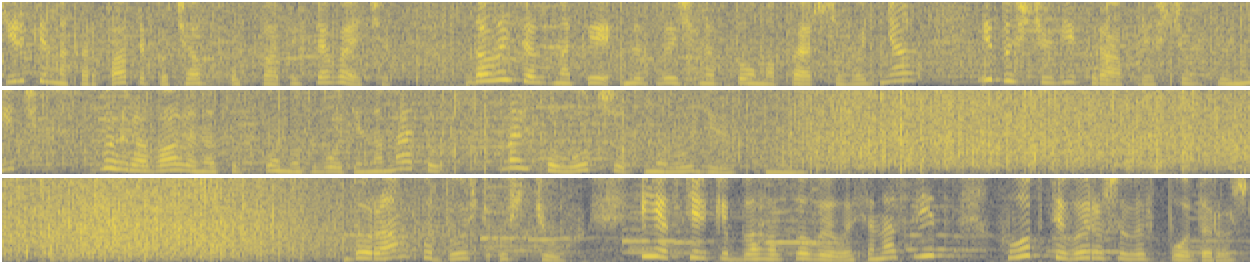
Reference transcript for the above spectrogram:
тільки на Карпати почав спускатися вечір. Далися в знаки незвична втома першого дня і дощові краплі, що всю ніч вигравали на цупкому зводі намету найсолодшу мелодію сну. До ранку дощ ущух, і як тільки благословилося на світ, хлопці вирушили в подорож,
